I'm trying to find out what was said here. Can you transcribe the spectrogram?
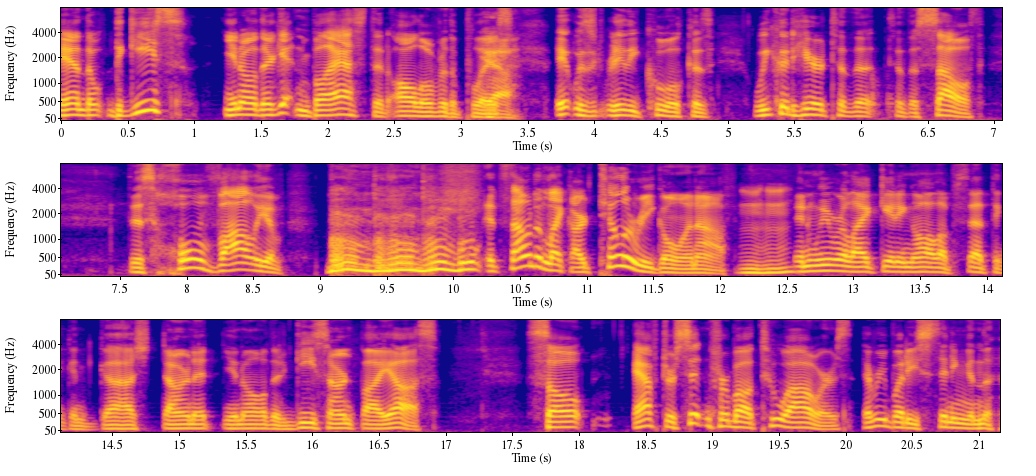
And the, the geese, you know, they're getting blasted all over the place. Yeah. It was really cool because we could hear to the to the south this whole volley of boom, boom, boom, boom. It sounded like artillery going off. Mm-hmm. And we were like getting all upset, thinking, gosh darn it, you know, the geese aren't by us. So after sitting for about two hours, everybody's sitting in the,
